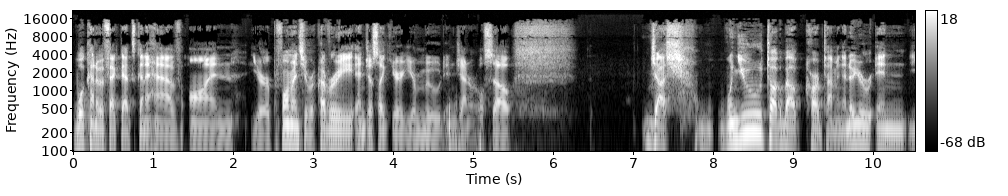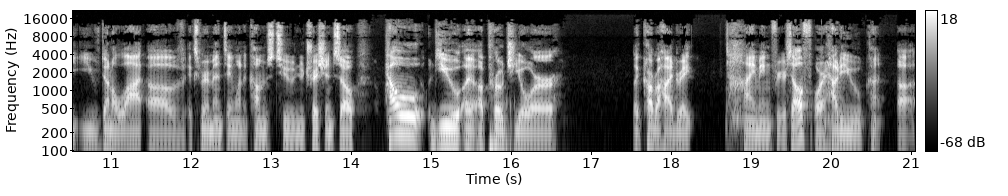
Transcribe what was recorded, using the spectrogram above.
what kind of effect that's going to have on your performance, your recovery, and just like your your mood in general. So, Josh, when you talk about carb timing, I know you're in. You've done a lot of experimenting when it comes to nutrition. So, how do you uh, approach your like carbohydrate timing for yourself, or how do you uh,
